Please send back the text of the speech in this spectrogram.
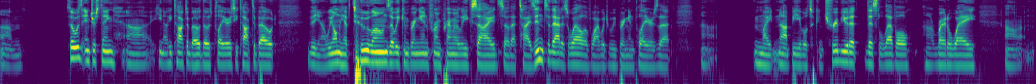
Um, so it was interesting. Uh, you know, he talked about those players. He talked about the, you know, we only have two loans that we can bring in from Premier League side, so that ties into that as well. Of why would we bring in players that uh, might not be able to contribute at this level uh, right away? Um,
